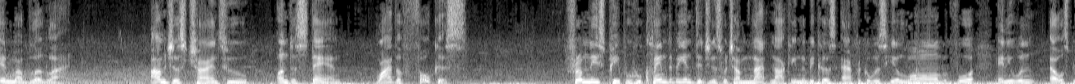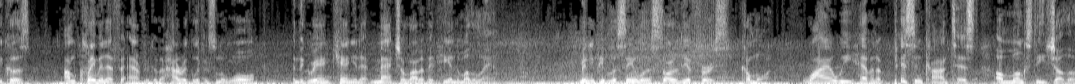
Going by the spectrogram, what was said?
in my bloodline. I'm just trying to understand why the focus from these people who claim to be indigenous, which I'm not knocking them because Africa was here long before anyone else, because I'm claiming that for Africa, the hieroglyphics on the wall in the Grand Canyon that match a lot of it here in the motherland. Many people are saying, well, it started there first. Come on. Why are we having a pissing contest amongst each other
